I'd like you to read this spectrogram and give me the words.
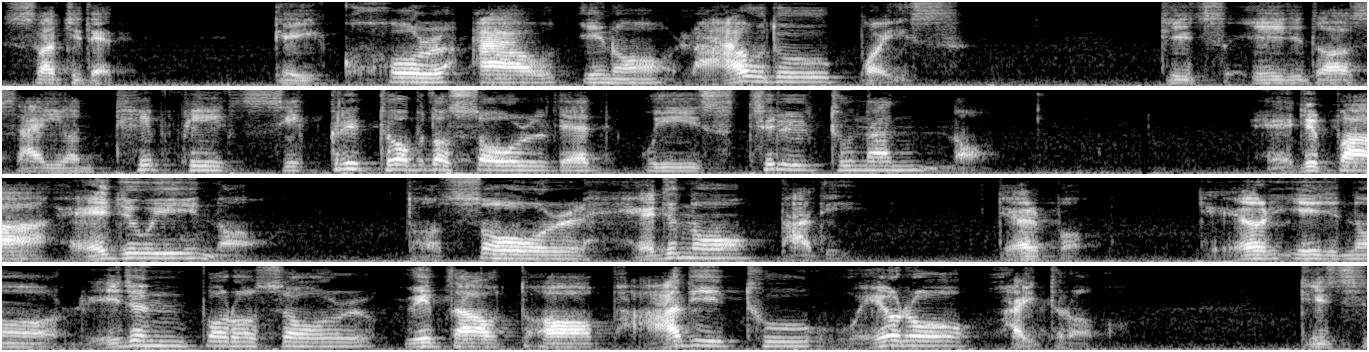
such that they call out in a loud voice. This is the scientific secret of the soul that we still do not know. As far as we know, the soul has no body. Therefore, there is no reason for a soul without a body to wear a white robe. This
